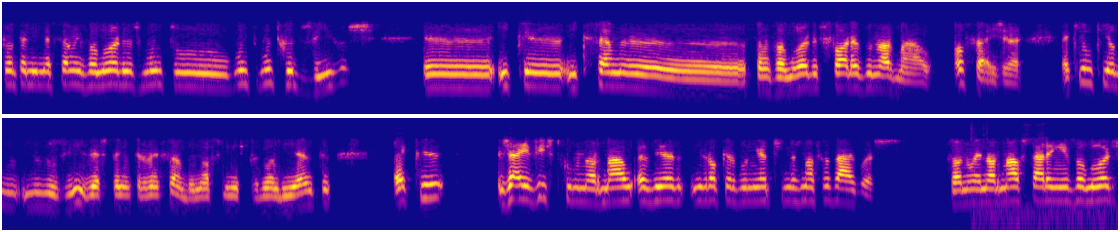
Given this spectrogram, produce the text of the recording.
contaminação em valores muito, muito, muito reduzidos uh, e, que, e que são, uh, são valores fora do normal. Ou seja, aquilo que eu deduzi desta intervenção do nosso Ministro do Ambiente é que já é visto como normal haver hidrocarbonetos nas nossas águas. Só não é normal estarem em valores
